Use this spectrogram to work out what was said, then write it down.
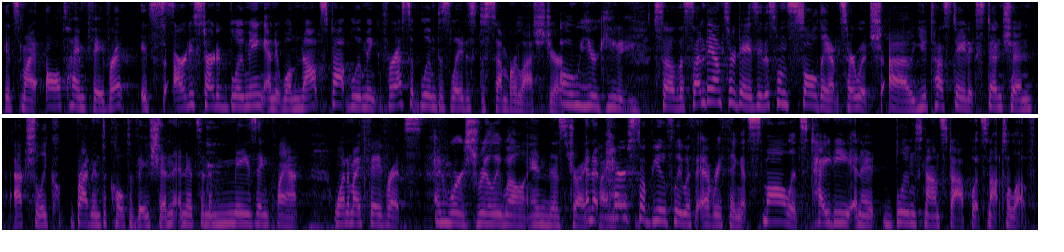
It's my all-time favorite. It's already started blooming and it will not stop blooming. For us, it bloomed as late as December last year. Oh, you're kidding. So the Sundancer Daisy, this one's Soul Dancer, which uh, Utah State Extension actually brought into cultivation, and it's an amazing plant. One of my favorites. And works really well in this dry And it pairs so beautifully with everything. It's small, it's tidy, and it blooms nonstop. What's not to love?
